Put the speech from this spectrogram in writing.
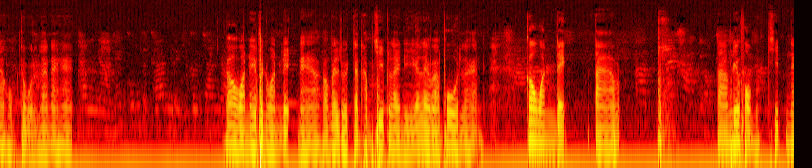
2560แล้วนะฮะก็วันนี้เป็นวันเด็กนะฮะก็ไม่รู้จะทำคลิปอะไรดีก็เลยมาพูดแล้วกัน ก็วันเด็กตาม ตามที่ผมคิดใน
